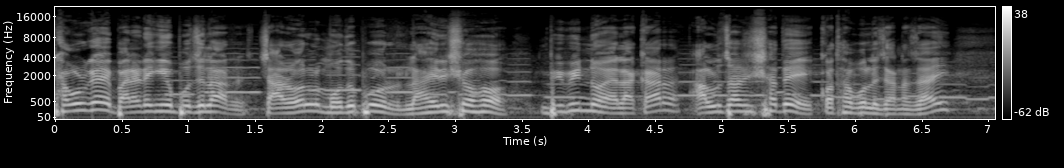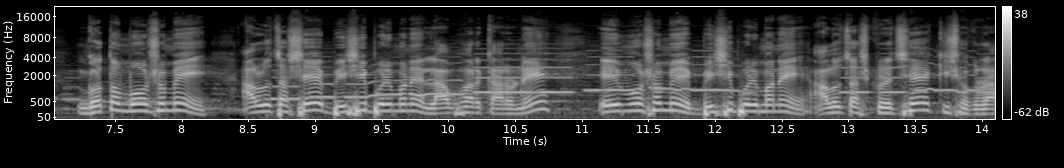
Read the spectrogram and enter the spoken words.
ঠাকুরগাঁও বালাডাঙ্গি উপজেলার চারল, মধুপুর লাহিরি সহ বিভিন্ন এলাকার আলু চাষের সাথে কথা বলে জানা যায়, গত মৌসুমে আলু চাষে বেশি পরিমাণে লাভ হওয়ার কারণে এই মৌসুমে বেশি পরিমাণে আলু চাষ করেছে কৃষকরা।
